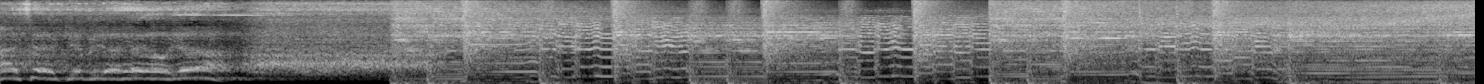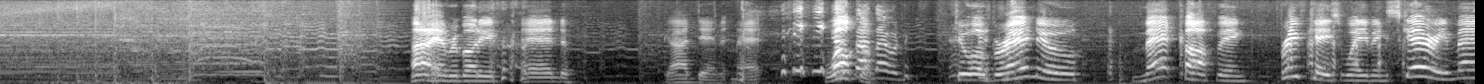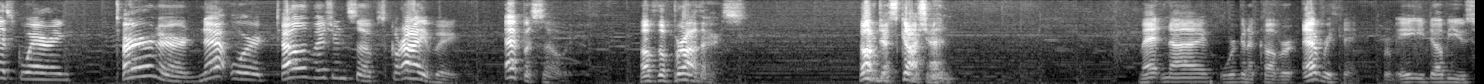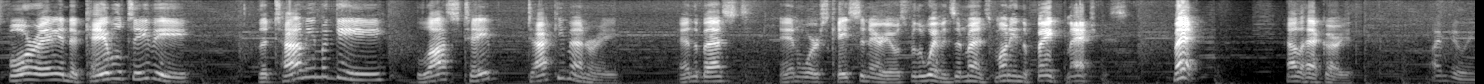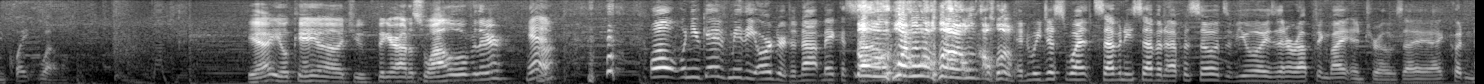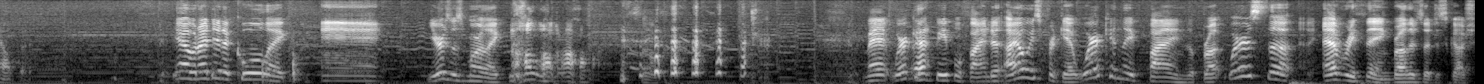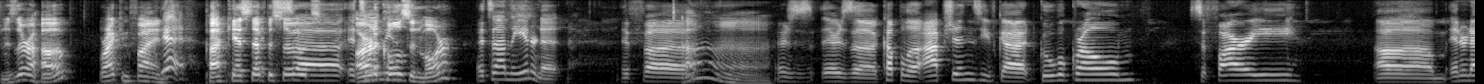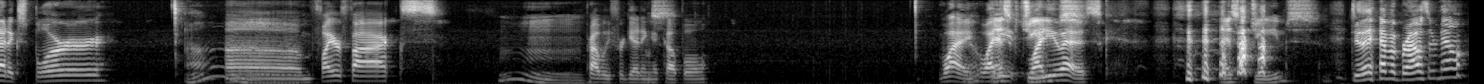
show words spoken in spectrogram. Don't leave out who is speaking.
Speaker 1: I said, give me a hell yeah.
Speaker 2: Hi, everybody, and God damn it, Matt.
Speaker 3: I
Speaker 2: Welcome
Speaker 3: thought that would be.
Speaker 2: to a brand new Matt coughing, briefcase waving, scary mask wearing, Turner Network television subscribing episode of The Brothers of Discussion. Matt and I, we're going to cover everything from AEW's foray into cable TV, the Tommy McGee Lost Tape documentary, and the best and worst case scenarios for the women's and men's Money in the Bank matches. Matt, how the heck are you?
Speaker 3: I'm doing quite well.
Speaker 2: Yeah, you okay? Uh, did you figure out how to swallow over there?
Speaker 3: Yeah. well, when you gave me the order to not make a sound, and we just went 77 episodes of you always interrupting my intros, I, I couldn't help it.
Speaker 2: yeah, but I did a cool like. Eh. Yours was more like. So. Matt, where can
Speaker 3: Uh,
Speaker 2: people find it? I always forget. Where can they find the bro? Where's the everything Brothers of Discussion? Is there a hub where I can find
Speaker 3: Yeah.
Speaker 2: podcast episodes,
Speaker 3: uh, it's on the-
Speaker 2: articles, and more?
Speaker 3: It's on the internet. If uh,
Speaker 2: Ah,
Speaker 3: there's there's a couple of options. You've got Google Chrome, Safari, um, Internet Explorer,
Speaker 2: ah.
Speaker 3: um, Firefox.
Speaker 2: hmm.
Speaker 3: Probably forgetting a couple. Why?
Speaker 2: Yeah,
Speaker 3: Why do you,
Speaker 2: ask
Speaker 3: why do you ask?
Speaker 2: Ask Jeeves.
Speaker 3: do they have a browser now?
